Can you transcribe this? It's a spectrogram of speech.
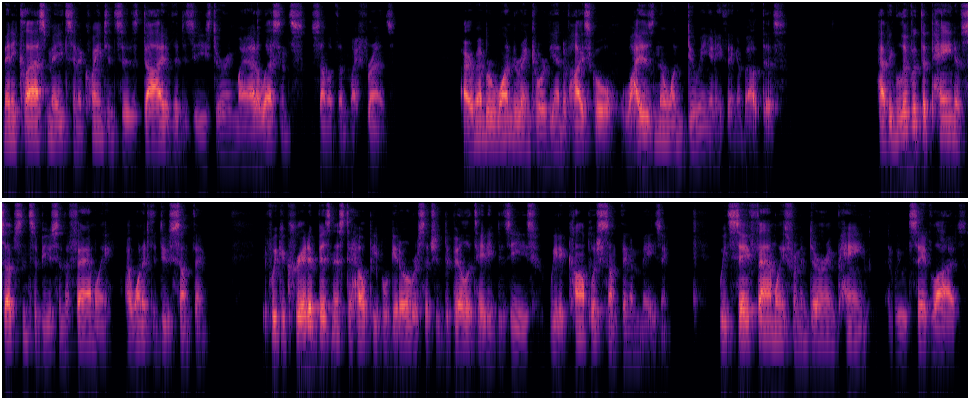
Many classmates and acquaintances died of the disease during my adolescence, some of them my friends. I remember wondering toward the end of high school, why is no one doing anything about this? Having lived with the pain of substance abuse in the family, I wanted to do something. If we could create a business to help people get over such a debilitating disease, we'd accomplish something amazing. We'd save families from enduring pain, and we would save lives.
